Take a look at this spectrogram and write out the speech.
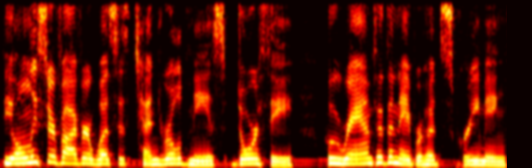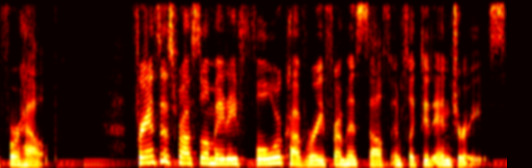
The only survivor was his 10 year old niece, Dorothy, who ran through the neighborhood screaming for help. Francis Russell made a full recovery from his self inflicted injuries,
